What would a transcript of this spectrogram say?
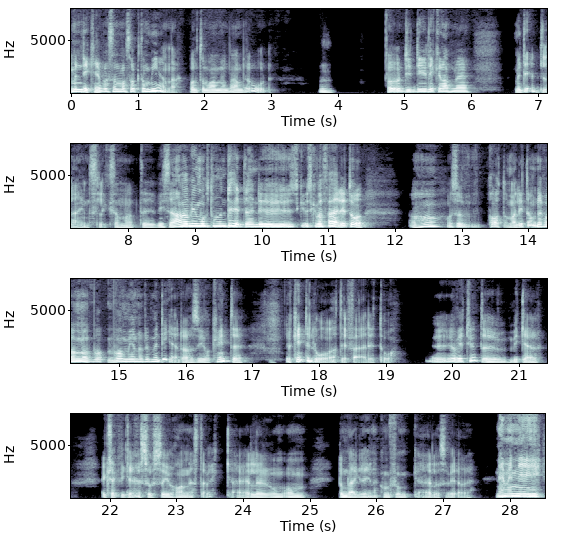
Men det kan ju vara samma sak de menar, bara att de använder andra ord. Mm. Och det, det är ju likadant med med deadlines liksom. Att eh, vissa, ah, vi måste ha en deadline, det ska, ska vara färdigt då. Jaha, och så pratar man lite om det. Vad, vad, vad menar du med det då? Alltså jag kan inte, jag kan inte lova att det är färdigt då. Eh, jag vet ju inte vilka, exakt vilka resurser jag har nästa vecka eller om, om de där grejerna kommer funka eller så vidare. Nej men nej,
